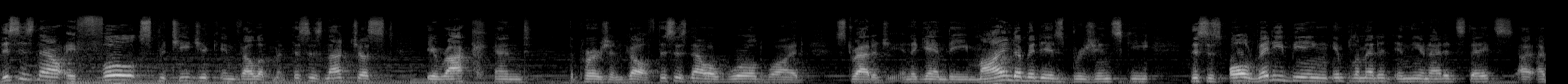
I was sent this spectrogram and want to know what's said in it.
this is now a full strategic envelopment. This is not just Iraq and the Persian Gulf. This is now a worldwide strategy. And again, the mind of it is Brzezinski. This is already being implemented in the United States. I, I,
